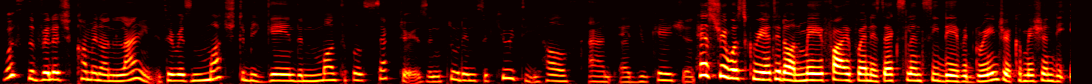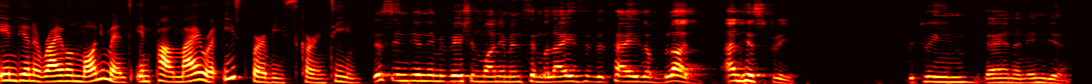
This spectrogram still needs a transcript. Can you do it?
With the village coming online, there is much to be gained in multiple sectors, including security, health, and education. History was created on May 5 when His Excellency David Granger commissioned the Indian Arrival Monument in Palmyra, East Berbice, Corentyne. This Indian immigration monument symbolizes the ties of blood and history between Guyana and India.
